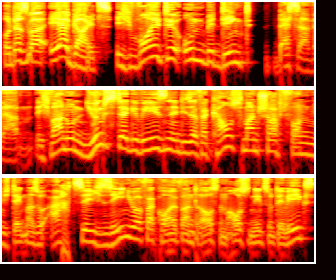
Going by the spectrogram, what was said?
und das war Ehrgeiz. Ich wollte unbedingt besser werden. Ich war nun jüngster gewesen in dieser Verkaufsmannschaft von, ich denke mal so 80 Seniorverkäufern draußen im Außendienst unterwegs.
